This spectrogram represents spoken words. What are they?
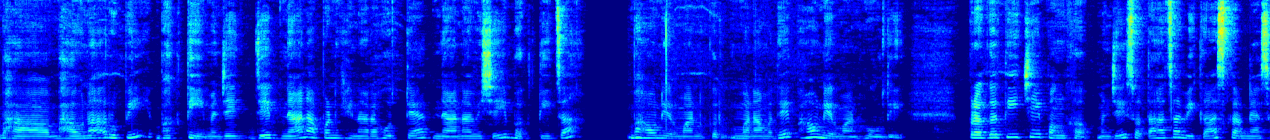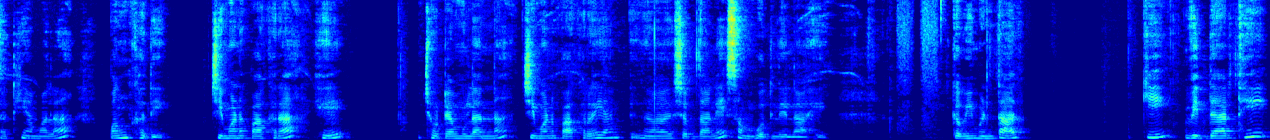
भा भावना रूपी भक्ती म्हणजे जे ज्ञान आपण घेणार आहोत त्या ज्ञानाविषयी भक्तीचा भाव निर्माण करू मनामध्ये भाव निर्माण होऊ दे. प्रगतीचे पंख म्हणजे स्वतःचा विकास करण्यासाठी आम्हाला पंख दे. चिमण पाखरा हे छोट्या मुलांना चिमण पाखर या शब्दाने संबोधलेलं आहे. कवी म्हणतात की विद्यार्थी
